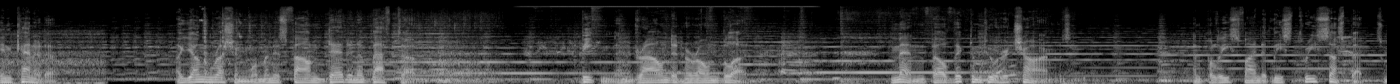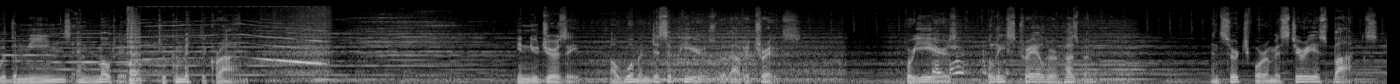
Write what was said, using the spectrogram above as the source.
In Canada, a young Russian woman is found dead in a bathtub, beaten and drowned in her own blood. Men fell victim to her charms, and police find at least three suspects with the means and motive to commit the crime. In New Jersey, a woman disappears without a trace. For years, police trail her husband and search for a mysterious box,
